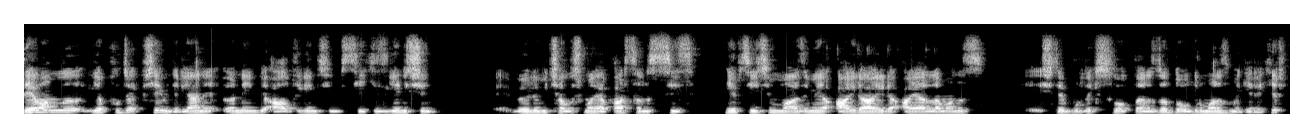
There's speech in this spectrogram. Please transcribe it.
devamlı yapılacak bir şey midir? Yani örneğin bir altıgen için, bir sekizgen için böyle bir çalışma yaparsanız siz hepsi için malzemeyi ayrı ayrı ayarlamanız işte buradaki slotlarınızı da doldurmanız mı gerekir?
